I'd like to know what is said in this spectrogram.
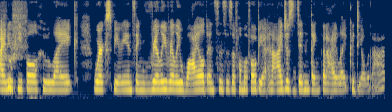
I knew people who like were experiencing really really wild instances of homophobia and i just didn't think that i like could deal with that.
